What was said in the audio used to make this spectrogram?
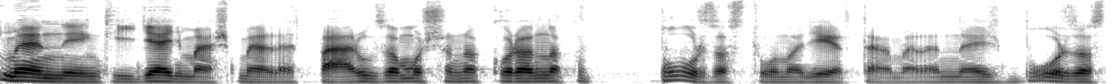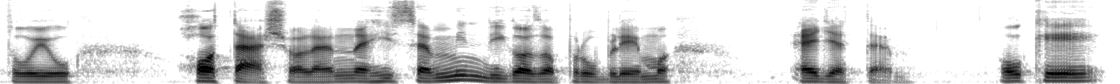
mennénk így egymás mellett párhuzamosan, akkor annak borzasztó nagy értelme lenne, és borzasztó jó hatása lenne, hiszen mindig az a probléma, egyetem. Oké, okay,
